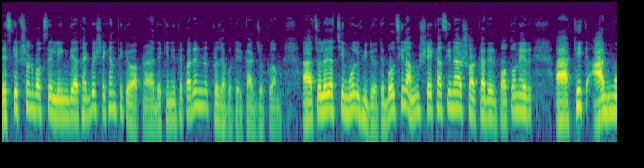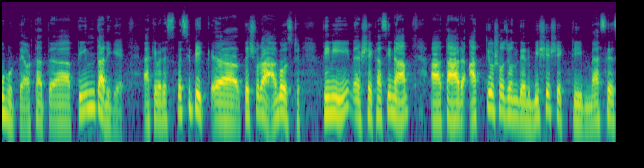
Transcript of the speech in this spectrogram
ডেসক্রিপশন বক্সে লিঙ্ক দেওয়া থাকবে, সেখান থেকেও আপনারা দেখে নিতে পারেন প্রজাপতির কার্যক্রম। চলে যাচ্ছি মূল ভিডিওতে। বলছিলাম, শেখ হাসিনা সরকারের পতনের ঠিক আগ মুহূর্তে, অর্থাৎ তিন তারিখে, একেবারে স্পেসিফিক তেসরা আগস্ট, তিনি শেখ হাসিনা তার আত্মীয় স্বজনদের বিশেষ একটি মেসেজ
